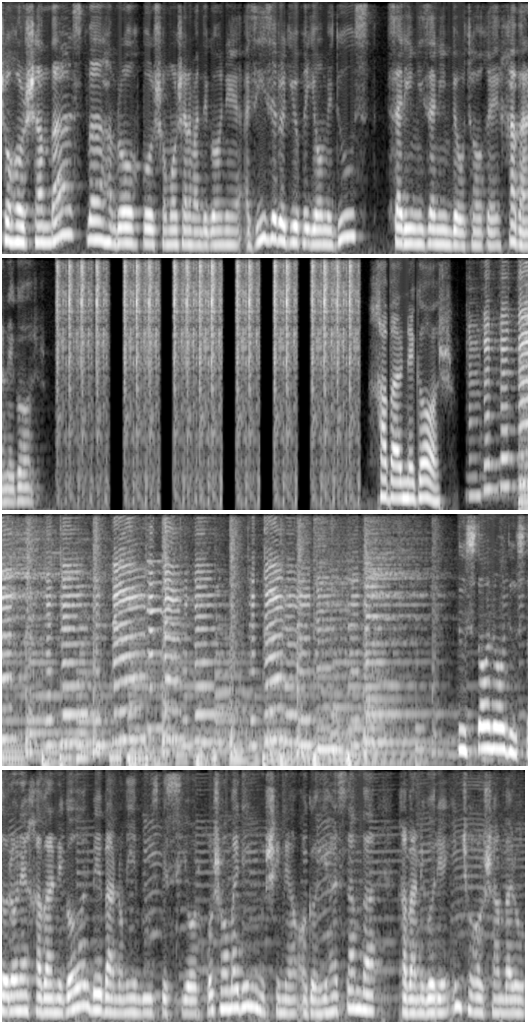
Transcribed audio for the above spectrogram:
چهارشنبه است و همراه با شما شنوندگان عزیز رادیو پیام دوست سری می‌زنیم به اتاق خبرنگار. خبرنگار. دوستان و دوستداران خبرنگار به برنامه امروز بسیار خوش آمدین. نوشین آگاهی هستم و خبرنگار این چهارشنبه رو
